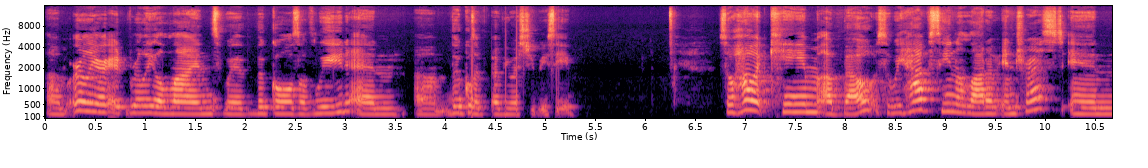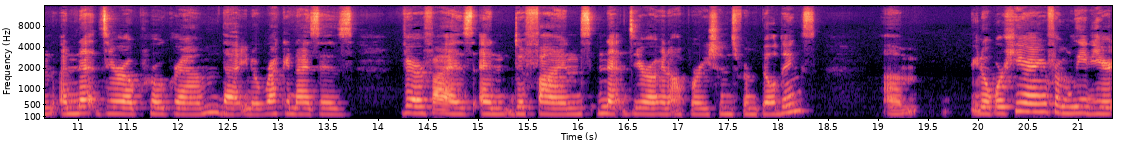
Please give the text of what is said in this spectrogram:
um, earlier, it really aligns with the goals of LEED and um, the goals of, of USGBC. So, how it came about. So, we have seen a lot of interest in a net zero program that you know recognizes, verifies, and defines net zero in operations from buildings. Um, you know, we're hearing from LEED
